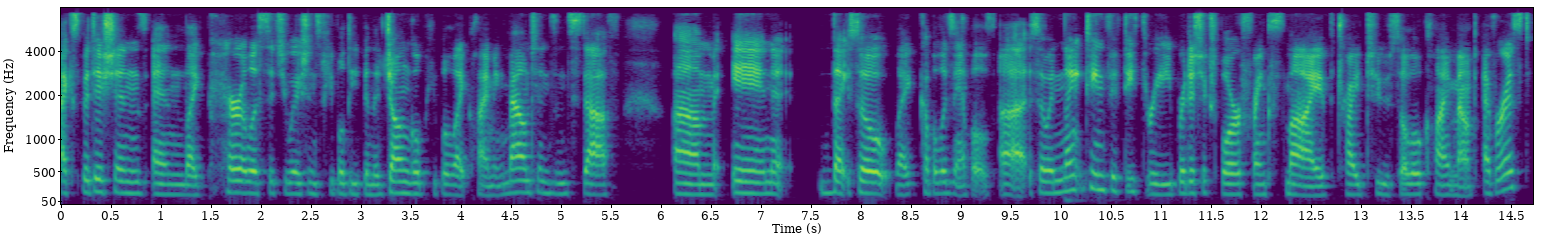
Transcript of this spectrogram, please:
expeditions and like perilous situations, people deep in the jungle, people like climbing mountains and stuff. Um, in like so like a couple examples. Uh, so in 1953, British explorer Frank Smythe tried to solo climb Mount Everest,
